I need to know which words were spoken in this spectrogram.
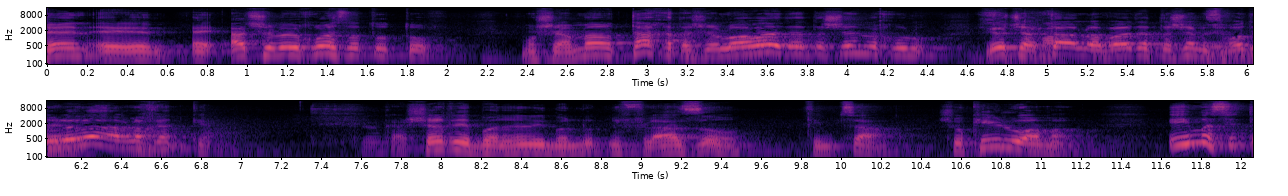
אה, עד שלא יוכלו לעשות אותו טוב. כמו שאמר, תחת אשר לא עבדת את השם וכולו. היות שאתה לא עבדת את השם בספרות ולבב, לכן כן. כאשר תתבונן התבוננות נפלאה זו, תמצא שהוא כאילו אמר, אם עשית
